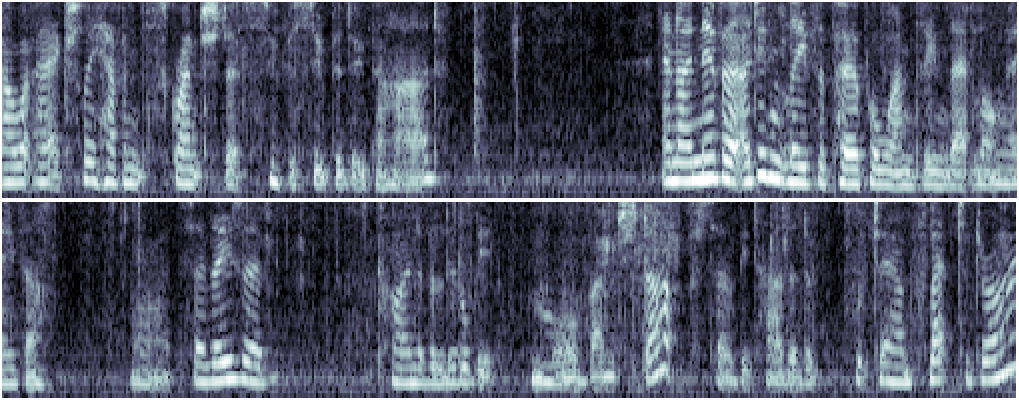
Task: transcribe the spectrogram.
I actually haven't scrunched it super super duper hard. And I never, I didn't leave the purple ones in that long either. Alright, so these are kind of a little bit more bunched up, so a bit harder to put down flat to dry.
